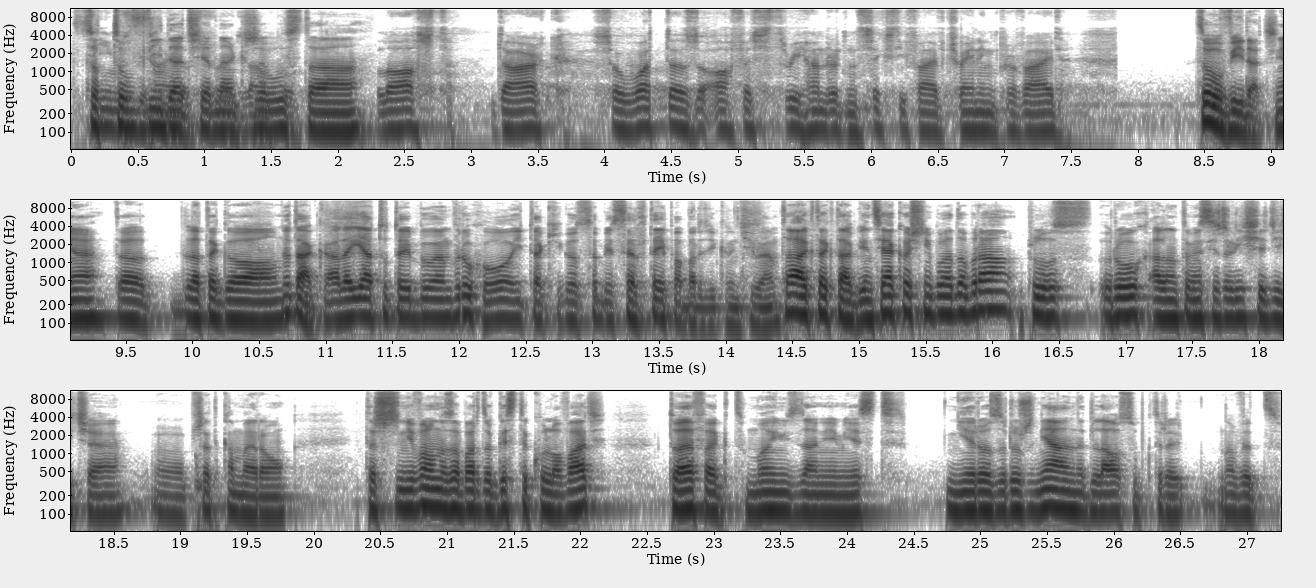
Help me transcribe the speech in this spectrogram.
co tu widać jednak, że usta. Lost, dark. So what does Office 365 training provide? Tu widać, nie? To dlatego... No tak, ale ja tutaj byłem w ruchu i takiego sobie self-tape'a bardziej kręciłem. Tak, tak, tak, więc jakość nie była dobra, plus ruch, ale natomiast jeżeli siedzicie e, przed kamerą, też nie wolno za bardzo gestykulować, to efekt moim zdaniem jest nierozróżnialny dla osób, które nawet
